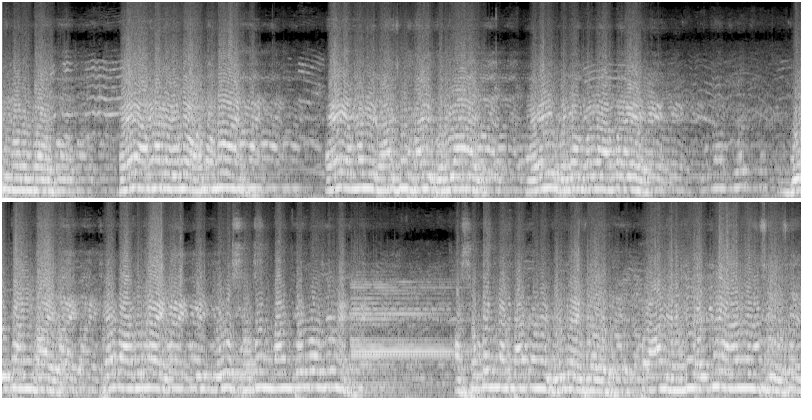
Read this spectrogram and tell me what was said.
રહેતું મારું બાપ હનુમાન. હે, અમારે રાજુભાઈ ભરવાડ. હે બધા મને અમારે ગોપાલભાઈ. છે બાબુભાઈ એવો સંબંધ બાંધેલો છે ને? આ સંબંધના કારણે ભેગા થયો. પણ આ હજી એટલો આનંદ છે.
